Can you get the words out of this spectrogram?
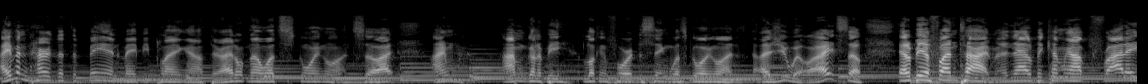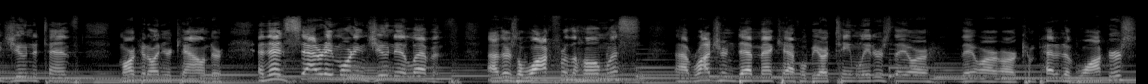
I even heard that the band may be playing out there. I don't know what's going on, so I I'm I'm going to be looking forward to seeing what's going on, as you will, all right? So it'll be a fun time. And that'll be coming out Friday, June the 10th. Mark it on your calendar. And then Saturday morning, June the 11th, uh, there's a walk for the homeless. Uh, Roger and Deb Metcalf will be our team leaders. They are they are our competitive walkers.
